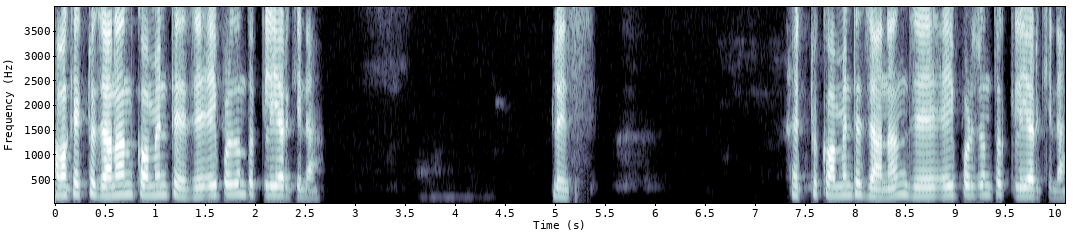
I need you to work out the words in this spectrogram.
আমাকে একটু জানান কমেন্টে যে এই পর্যন্ত ক্লিয়ার কিনা। প্লিজ একটু কমেন্টে জানান যে এই পর্যন্ত ক্লিয়ার কিনা।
